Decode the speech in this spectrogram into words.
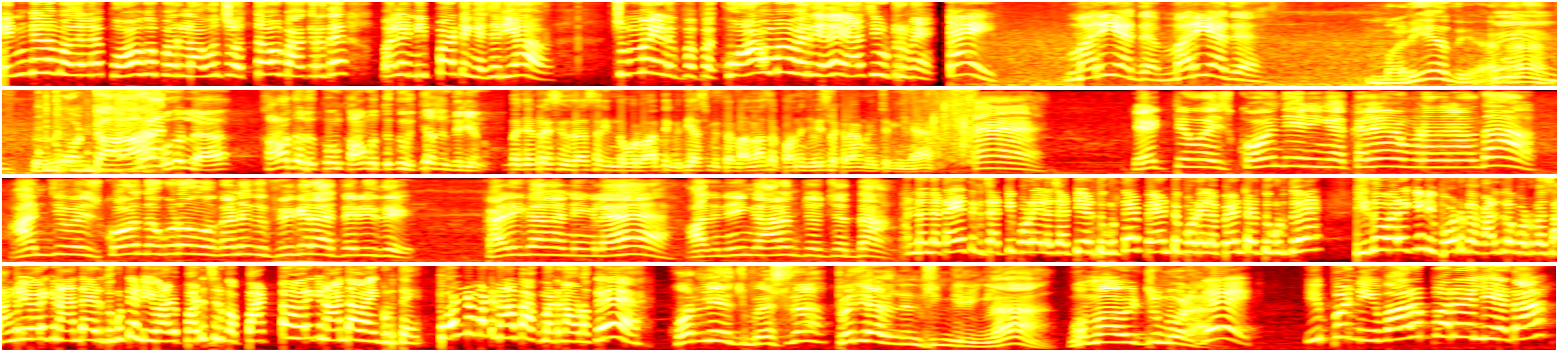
பெண்களை முதல்ல போக பொருளாவும் சொத்தாவும் பாக்குறத முதல்ல நிப்பாட்டுங்க சரியா? சும்மா எனக்கு கோவமா வருது ஏசி விட்டுருவேன். ஏய் மரியாதை மரியாதை. மரியாதையா? முதல்ல காதலுக்கும் காமத்துக்கும் வித்தியாசம் தெரியும். இந்த ஜெனரேஷன் சார் இந்த ஒரு வார்த்தை வித்தியாசம் தெரியல. பதினஞ்சு வயசுல கல்யாணம் வச்சிருக்கீங்க எட்டு வயசு குழந்தைய நீங்க கல்யாணம் பண்ணதுனால தான் அஞ்சு வயசு குழந்தை கூட உங்க கண்ணுக்கு ஃபிகரா தெரியுது. கலிகாலம் நீங்களே அது நீங்க ஆரம்பிச்சு வச்சது தான் அந்த டயத்துக்கு சட்டி போடையில சட்டி எடுத்து கொடுத்தேன் பேண்ட் போடையில பேண்ட் எடுத்து கொடுத்தேன். இது வரைக்கும் நீ போட்டுக்க கழுத்துல போட்டுக்க சங்கிலி வரைக்கும் நான் எடுத்து கொடுத்தேன். நீ படிச்சிருக்க பட்டம் வரைக்கும் நான் தான் வாங்கி கொடுத்தேன். பொண்ணு மட்டும் நான் பார்க்க மாட்டேன் உனக்கு? குரலி வச்சு பேசுற பெரிய ஆள் நினைச்சுக்கிறீங்களா உமா விட்டு போற? இப்ப நீ வரப்போற இல்லையாடா.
